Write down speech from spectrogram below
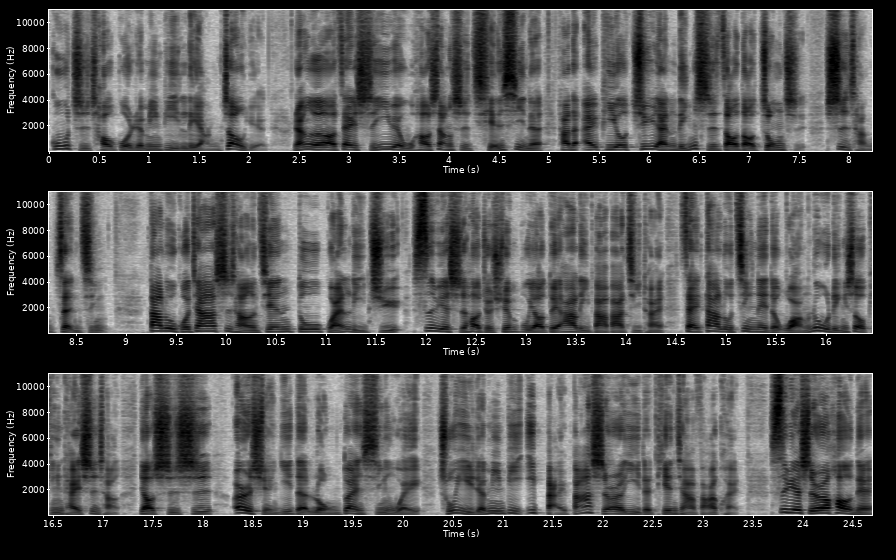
估值超过人民币两兆元。 然而啊，在十一月五号上市前夕呢，它的 IPO 居然临时遭到终止，市场震惊。大陆国家市场监督管理局四月十号就宣布，要对阿里巴巴集团在大陆境内的网络零售平台市场要实施二选一的垄断行为，处以人民币一百八十二亿的天价罚款。四月十二号呢，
